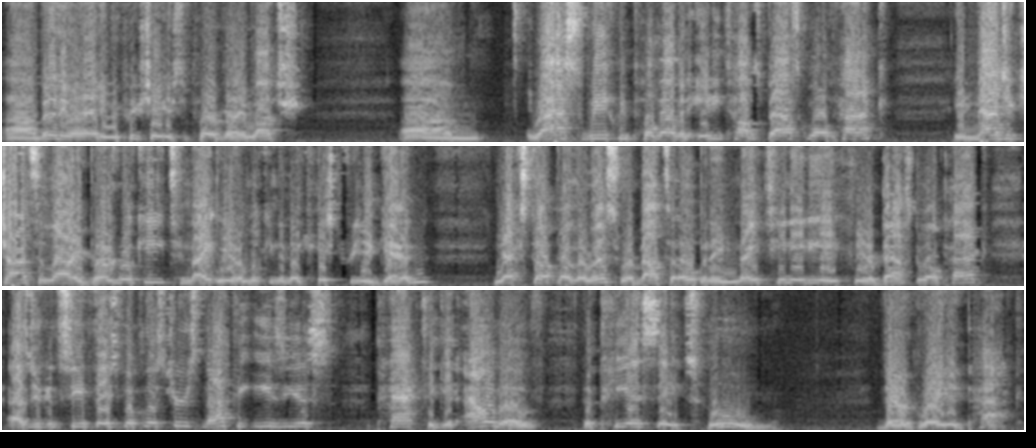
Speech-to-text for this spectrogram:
Uh, but anyway, Randy, we appreciate your support very much. Um, last week we pulled out an 80 Topps basketball pack, a Magic Johnson Larry Bird rookie. Tonight we are looking to make history again. Next up on the list, we're about to open a 1988 Fleer basketball pack. As you can see, Facebook listers, not the easiest pack to get out of the PSA Tomb, their graded pack.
